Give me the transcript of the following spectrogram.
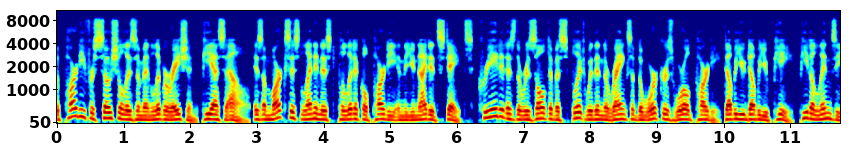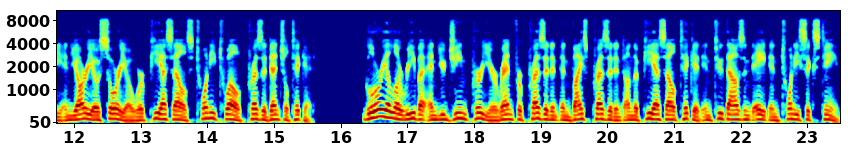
The Party for Socialism and Liberation (PSL) is a Marxist-Leninist political party in the United States, created as the result of a split within the ranks of the Workers' World Party (WWP). Peta Lindsay and Yari Osorio were PSL's 2012 presidential ticket. Gloria La Riva and Eugene Puryear ran for president and vice president on the PSL ticket in 2008 and 2016.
